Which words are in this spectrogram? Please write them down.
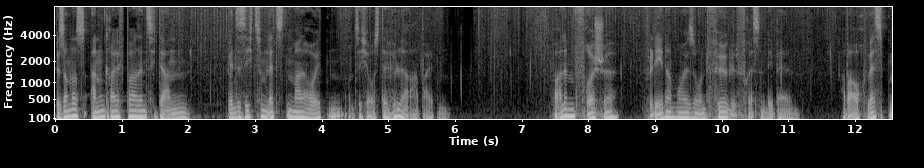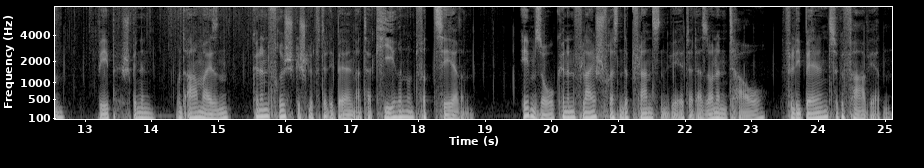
Besonders angreifbar sind sie dann, wenn sie sich zum letzten Mal häuten und sich aus der Hülle arbeiten. Vor allem Frösche, Fledermäuse und Vögel fressen Libellen. Aber auch Wespen, Webspinnen und Ameisen können frisch geschlüpfte Libellen attackieren und verzehren. Ebenso können fleischfressende Pflanzen wie etwa der Sonnentau für Libellen zur Gefahr werden.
